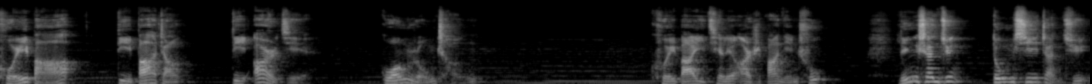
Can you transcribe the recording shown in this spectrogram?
魁拔第八章第二节，光荣城。魁拔一千零二十八年初，灵山军东西战区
